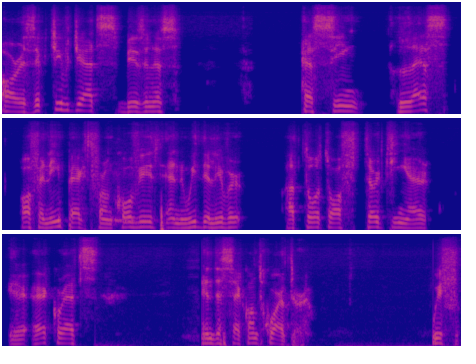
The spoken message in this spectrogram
Our executive jets business has seen less of an impact from COVID, and we delivered a total of 13 aircrafts in the second quarter. With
